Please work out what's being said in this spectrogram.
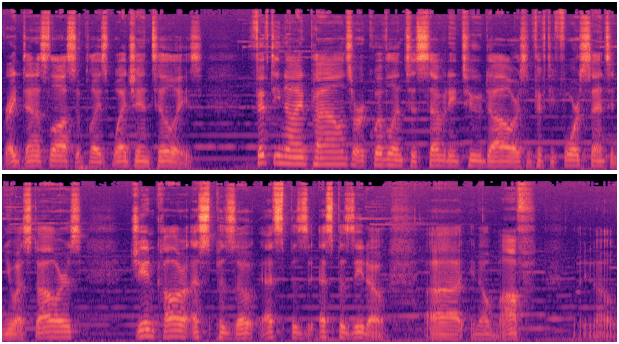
great Denis Lawson plays Wedge Antilles. 59 pounds or equivalent to $72.54 in US dollars. Giancarlo Esposito, Esposito uh, you know, Moff, you know,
